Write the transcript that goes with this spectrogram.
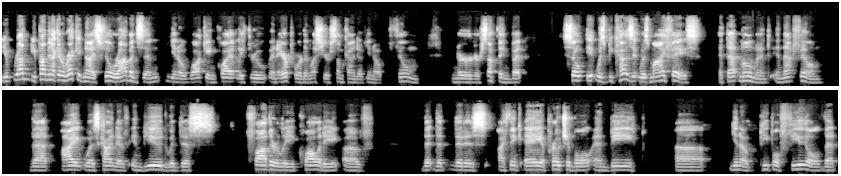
You're, you're probably not going to recognize Phil Robinson, you know, walking quietly through an airport unless you're some kind of, you know, film nerd or something. But so it was because it was my face at that moment in that film that I was kind of imbued with this fatherly quality of that that that is I think a approachable and b uh, you know people feel that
